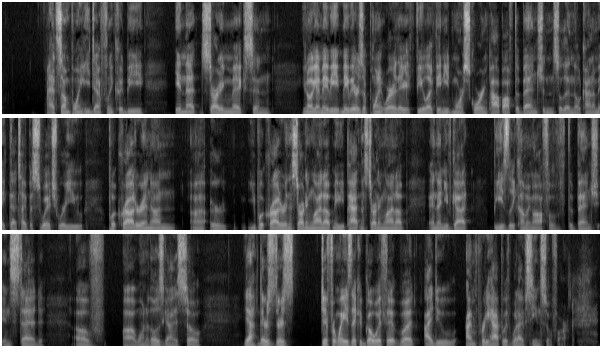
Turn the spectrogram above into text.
at some point, he definitely could be in that starting mix. And you know, again, maybe maybe there's a point where they feel like they need more scoring pop off the bench, and so then they'll kind of make that type of switch where you put Crowder in on, uh, or you put Crowder in the starting lineup, maybe Pat in the starting lineup, and then you've got Beasley coming off of the bench instead of uh, one of those guys. So, yeah, there's there's different ways they could go with it, but I do I'm pretty happy with what I've seen so far.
